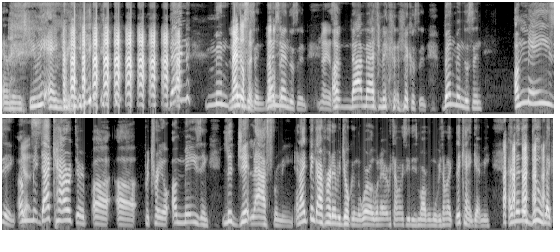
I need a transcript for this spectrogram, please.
and I'm getting extremely angry. ben Min- Mendelsohn. Ben Mendelsohn. Mendelsohn. Uh, not Mads Nicholson. Ben Mendelsohn. Amazing. Ama- Yes. That character uh, uh, portrayal, amazing. Legit laughs for me. And I think I've heard every joke in the world when I, every time I see these Marvel movies. I'm like, they can't get me. And then they do. Like,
